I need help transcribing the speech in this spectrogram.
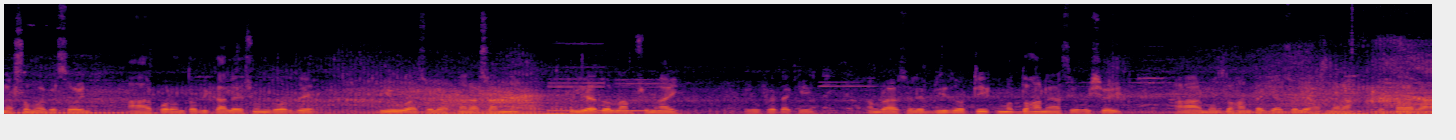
অনেক সময় বেসইন আর পরন্ত বিকালে সুন্দর যে ভিউ আসলে আপনারা সামনে তুলিয়া ধরলাম শোনাই রূপে থাকি। আমরা আসলে ব্রিজের ঠিক মধ্যখানে আছি অবশ্যই। আর মধ্যখান থেকে আসলে আপনারা দেখতে পারা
